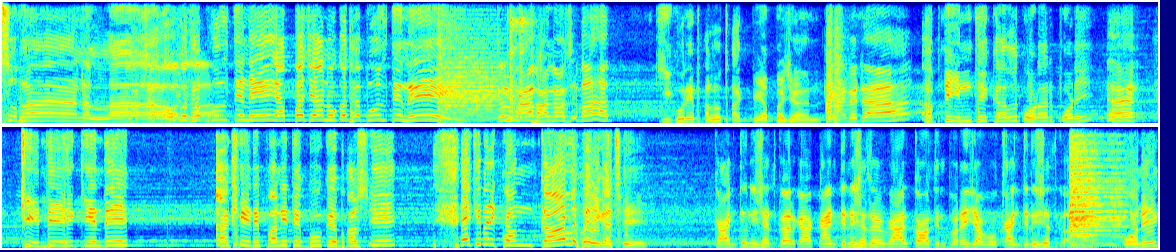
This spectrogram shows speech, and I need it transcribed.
সুভান আল্লাহ ও কথা বলতে নেই আব্বাজান ও কথা বলতে নেই। তোর মা ভালো আছে বাপ? কি করে ভালো থাকবে আব্বাজান? কেন বেটা? আপনি ইন্তেকাল করার পরে হ্যাঁ, কেঁদে কেঁদে আখের পানিতে বুকে ভাসে একেবারে কঙ্কাল হয়ে গেছে। কান্তি নিষেধ কর গা কান্তি নিষেধ কর আর কদিন পরে যাব কান্তি নিষেধ কর। অনেক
